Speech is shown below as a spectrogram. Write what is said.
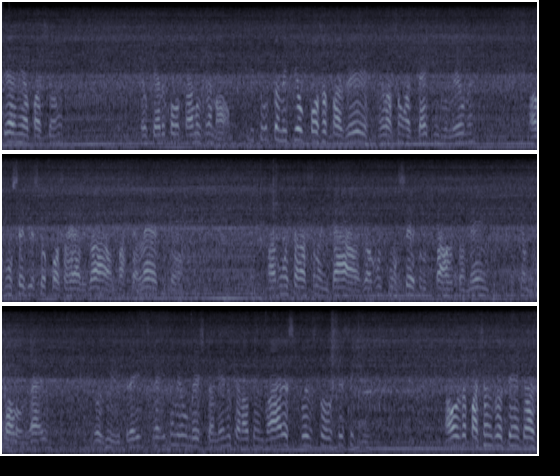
que é a minha paixão, eu quero colocar no canal. E tudo também que eu possa fazer em relação a técnico meu, né? Algum serviço que eu possa realizar, parte elétrica, alguma instalação em casa, algum conserto no carro também, tenho um Polo velho, 2003, e aí também eu mexo também, no canal tem várias coisas para você seguir. A outra paixão que eu tenho é aquelas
